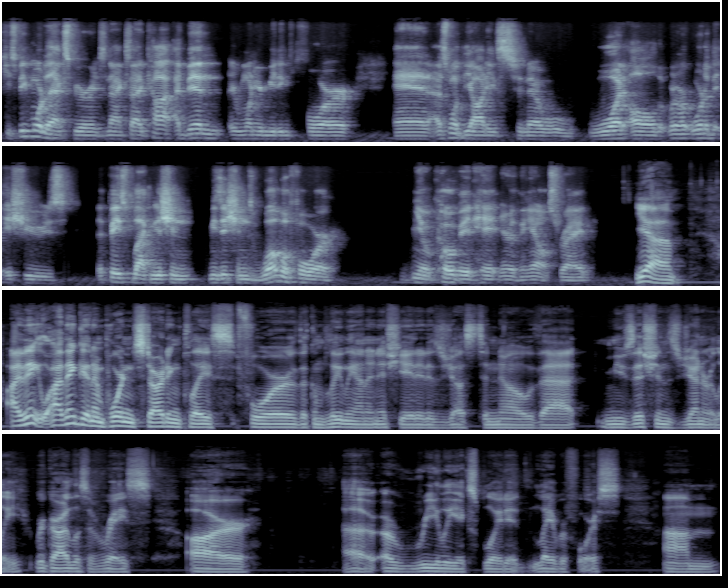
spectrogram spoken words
you speak more to that experience now? Because I caught, I've been in one of your meetings before, and I just want the audience to know what all, what are, what are the issues that faced black musician musicians well before you know COVID hit and everything else, right? Yeah. I think I think an important starting place for the completely uninitiated is just to know that musicians generally, regardless of race, are a, a really exploited labor force. Um,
